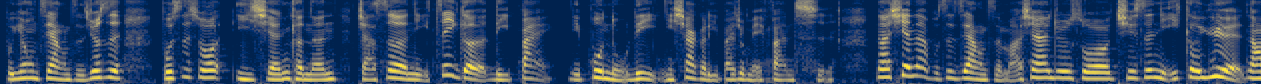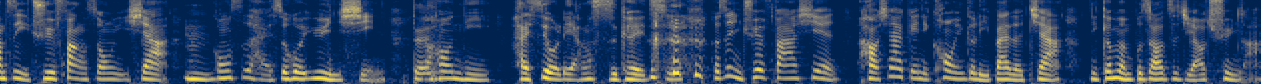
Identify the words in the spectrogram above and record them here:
不用这样子，就是不是说以前可能假设你这个礼拜你不努力，你下个礼拜就没饭吃。那现在不是这样子嘛？现在就是说，其实你一个月让自己去放松一下，嗯，公司还是会运行，对，然后你还是有粮食可以吃，可是你却发现。好，现在给你空一个礼拜的假，你根本不知道自己要去哪。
